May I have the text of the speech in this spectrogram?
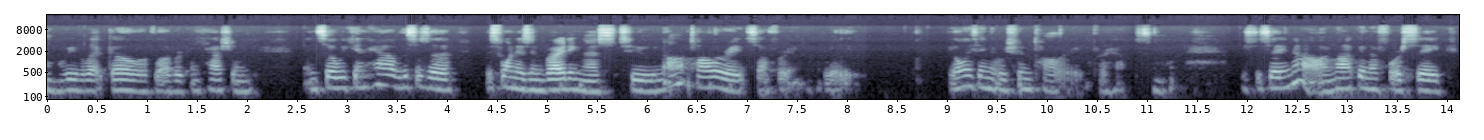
We've let go of love or compassion. And so we can have this is a this one is inviting us to not tolerate suffering, really. The only thing that we shouldn't tolerate, perhaps, is to say, no, I'm not going to forsake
